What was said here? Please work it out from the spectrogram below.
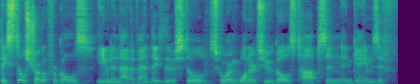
They still struggle for goals, even in that event. They they were still scoring one or two goals tops in, in games. If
